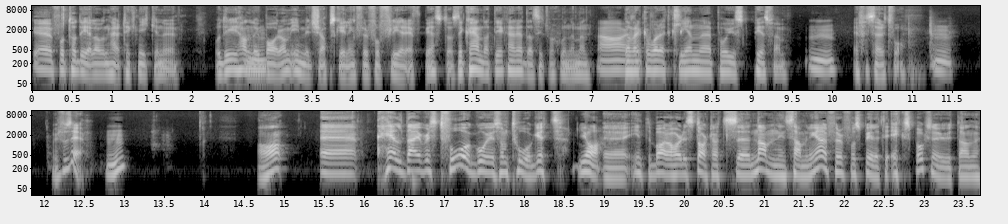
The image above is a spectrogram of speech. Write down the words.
eh, få ta del av den här tekniken nu. Och det handlar ju bara om image upscaling för att få fler FPS. Då. Så det kan hända att det kan rädda situationen, men Ja, den verkar vara rätt klen på just PS5, Mm. FSR2. Mm. Vi får se. Mm. Ja, eh, Helldivers 2 går ju som tåget. Ja, Eh, inte bara har det startats eh, namninsamlingar för att få spelet till Xbox nu, utan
